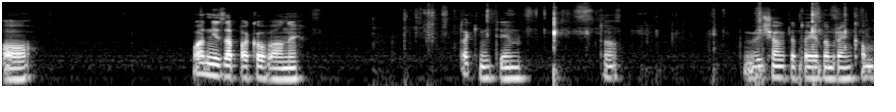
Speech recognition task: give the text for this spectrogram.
O. Ładnie zapakowany. Takim tym. To. Wyciągnę to jedną ręką.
